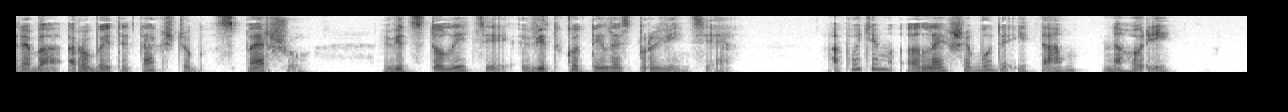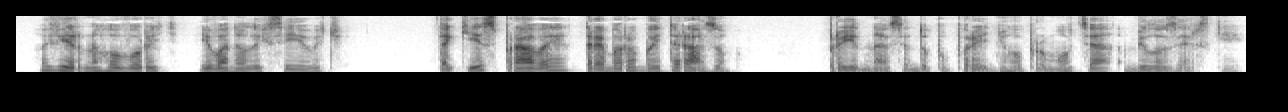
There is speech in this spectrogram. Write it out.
Треба робити так, щоб спершу від столиці відкотилась провінція, а потім легше буде і там, на горі. Вірно говорить Іван Олексійович. Такі справи треба робити разом, приєднався до попереднього промовця Білозерський.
